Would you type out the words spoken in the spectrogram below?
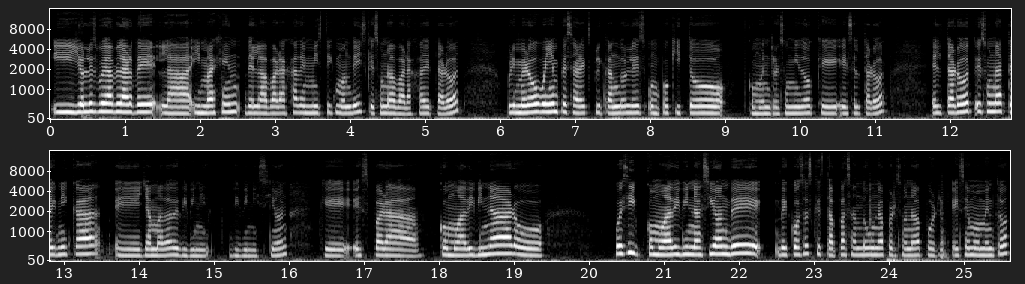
y yo les voy a hablar de la imagen de la baraja de Mystic Mondays, que es una baraja de tarot. Primero voy a empezar explicándoles un poquito, como en resumido, qué es el tarot. El tarot es una técnica eh, llamada de divinición que es para como adivinar o pues sí, como adivinación de, de cosas que está pasando una persona por ese momento,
